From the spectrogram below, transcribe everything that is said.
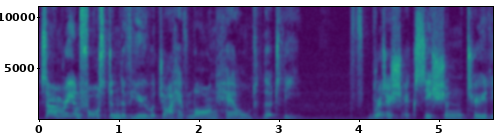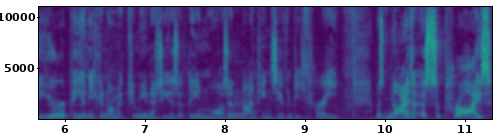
So I'm reinforced in the view which I have long held that the British accession to the European Economic Community, as it then was in 1973, was neither a surprise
